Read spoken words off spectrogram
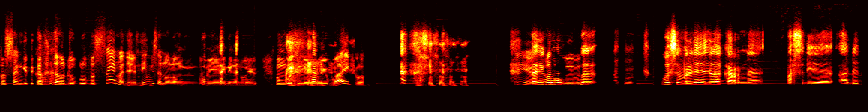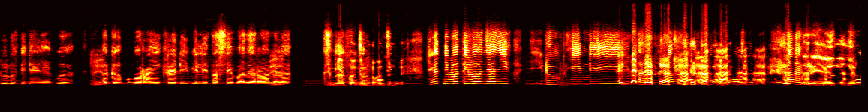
50% gitu karena kalau 20% aja dia bisa nolong dunia ini dengan lebih membuat dunia lebih baik loh. iya, tapi gue gue- gue gue sebelnya adalah karena pas dia ada dulu videonya gue Iya. agak mengurangi kredibilitasnya Pak Terawan Iya. adalah dia konsultasi dia tiba-tiba nyanyi hidup ini Serius aja.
